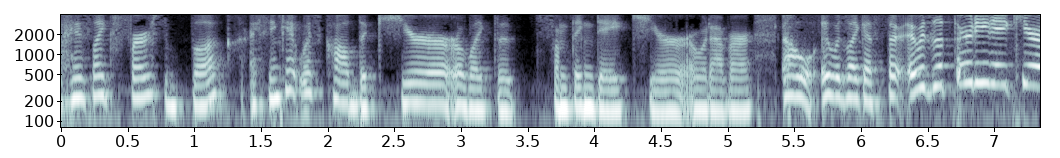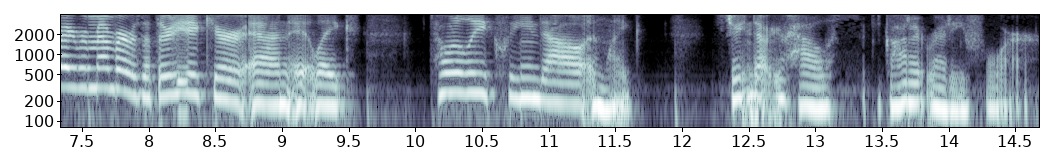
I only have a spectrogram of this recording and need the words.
his like first book, I think it was called The Cure or like the something day cure or whatever. Oh, it was like a thir- it was a 30 day cure. I remember it was a 30 day cure and it like totally cleaned out and like straightened out your house, got it ready for,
